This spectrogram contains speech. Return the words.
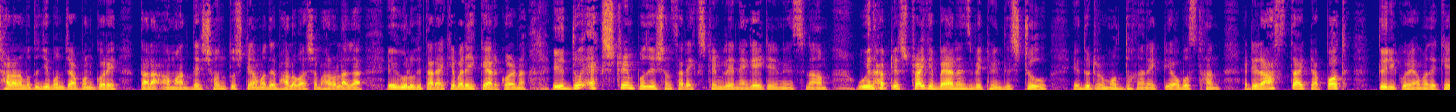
ছাড়ার মতো জীবনযাপন করে তারা আমাদের সন্তুষ্টি, আমাদের ভালোবাসা, ভালো লাগা, এগুলোকে তারা একেবারেই কেয়ার করে না। এই দু এক্সট্রিম পজিশন আর extremely negative in Islam will have to strike a balance between this two এই দুটোর মধ্যখানে একটি অবস্থান, একটি রাস্তা, একটা পথ তৈরি করে আমাদেরকে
